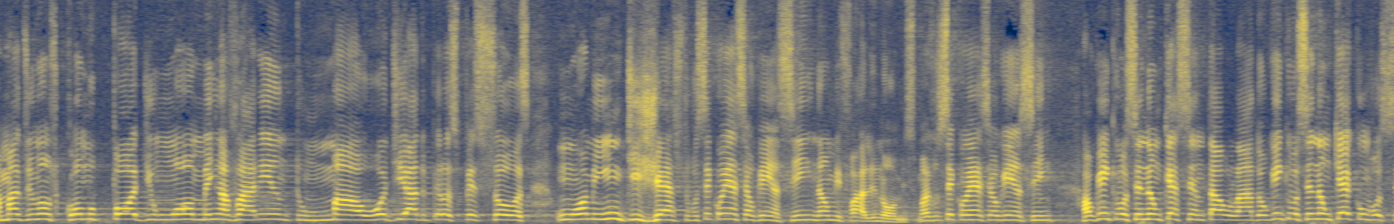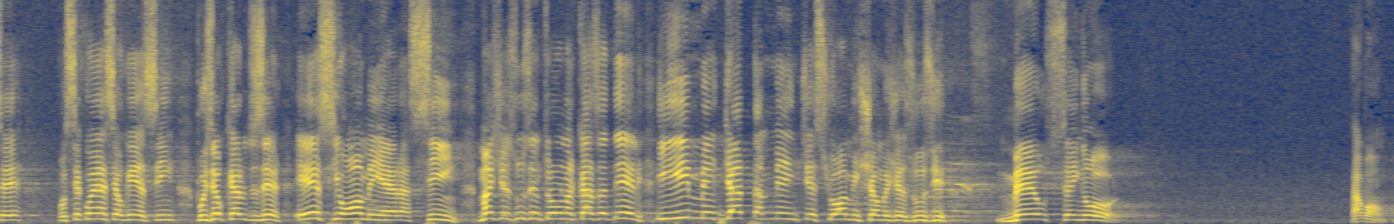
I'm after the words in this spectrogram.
Amados irmãos, como pode um homem avarento, mau, odiado pelas pessoas, um homem indigesto, você conhece alguém assim? Não me fale nomes, mas você conhece alguém assim? Alguém que você não quer sentar ao lado, alguém que você não quer com você? Você conhece alguém assim? Pois eu quero dizer, esse homem era assim, mas Jesus entrou na casa dele e imediatamente esse homem chama Jesus de meu Senhor. Tá bom.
